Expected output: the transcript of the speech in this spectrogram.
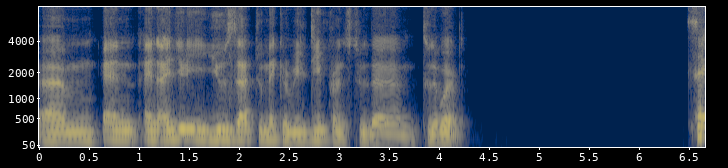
um, and and ideally use that to make a real difference to the to the world. So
